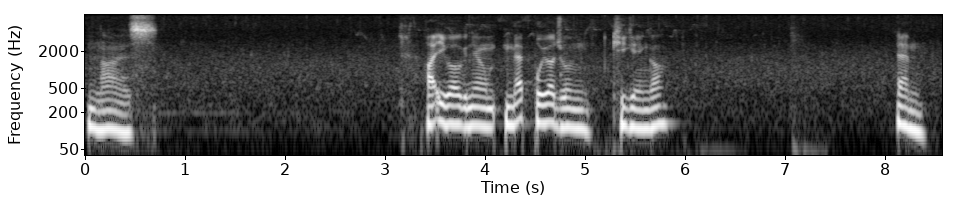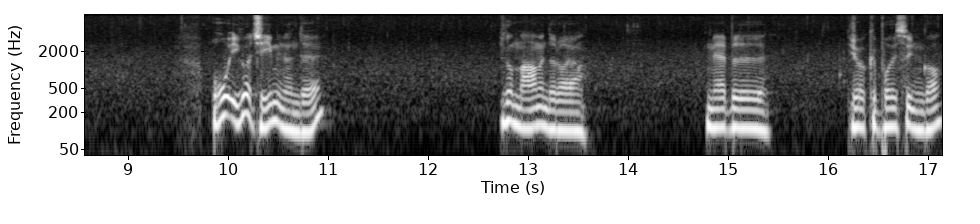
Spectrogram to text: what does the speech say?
nice. 아 이거 그냥 map 보여준 기계인가? M. 오 이거 재밌는데? 이거 마음에 들어요. map을 이렇게 볼 수 있는 거.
